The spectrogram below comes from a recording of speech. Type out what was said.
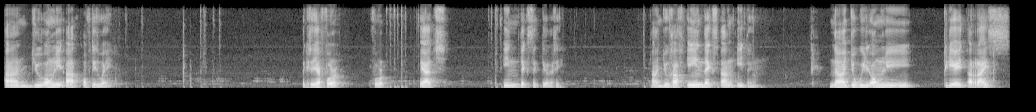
and you only add of this way. Aquí sería for, for each index, que así. And you have index and item. Now you will only create arrays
